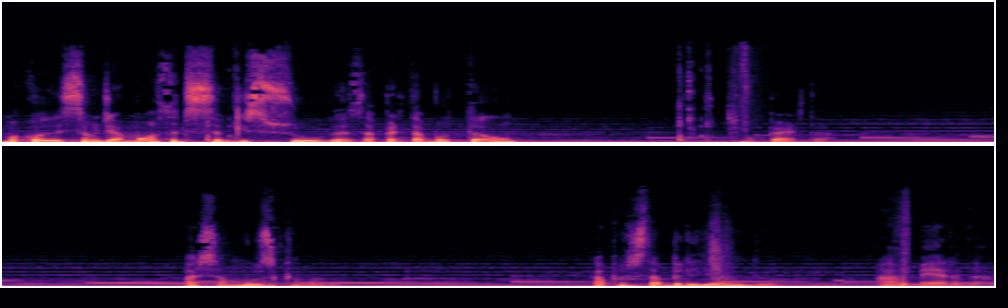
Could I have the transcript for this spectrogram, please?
Uma coleção de amostras de sanguessugas. Apertar botão. Aperta. Ah, essa música, mano. A capa está brilhando. Ah, merda.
